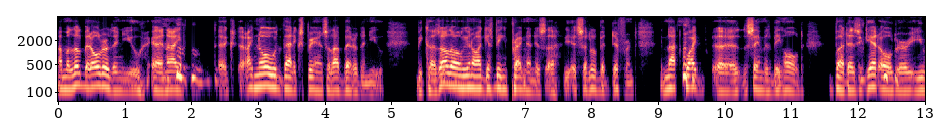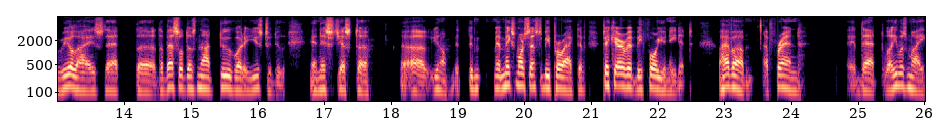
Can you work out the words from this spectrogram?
I'm a little bit older than you, and I I know that experience a lot better than you, because although you know I guess being pregnant is a it's a little bit different, not quite uh, the same as being old, but as you get older, you realize that the the vessel does not do what it used to do, and it's just uh, uh you know it, it, it makes more sense to be proactive, take care of it before you need it. I have a a friend that well he was my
